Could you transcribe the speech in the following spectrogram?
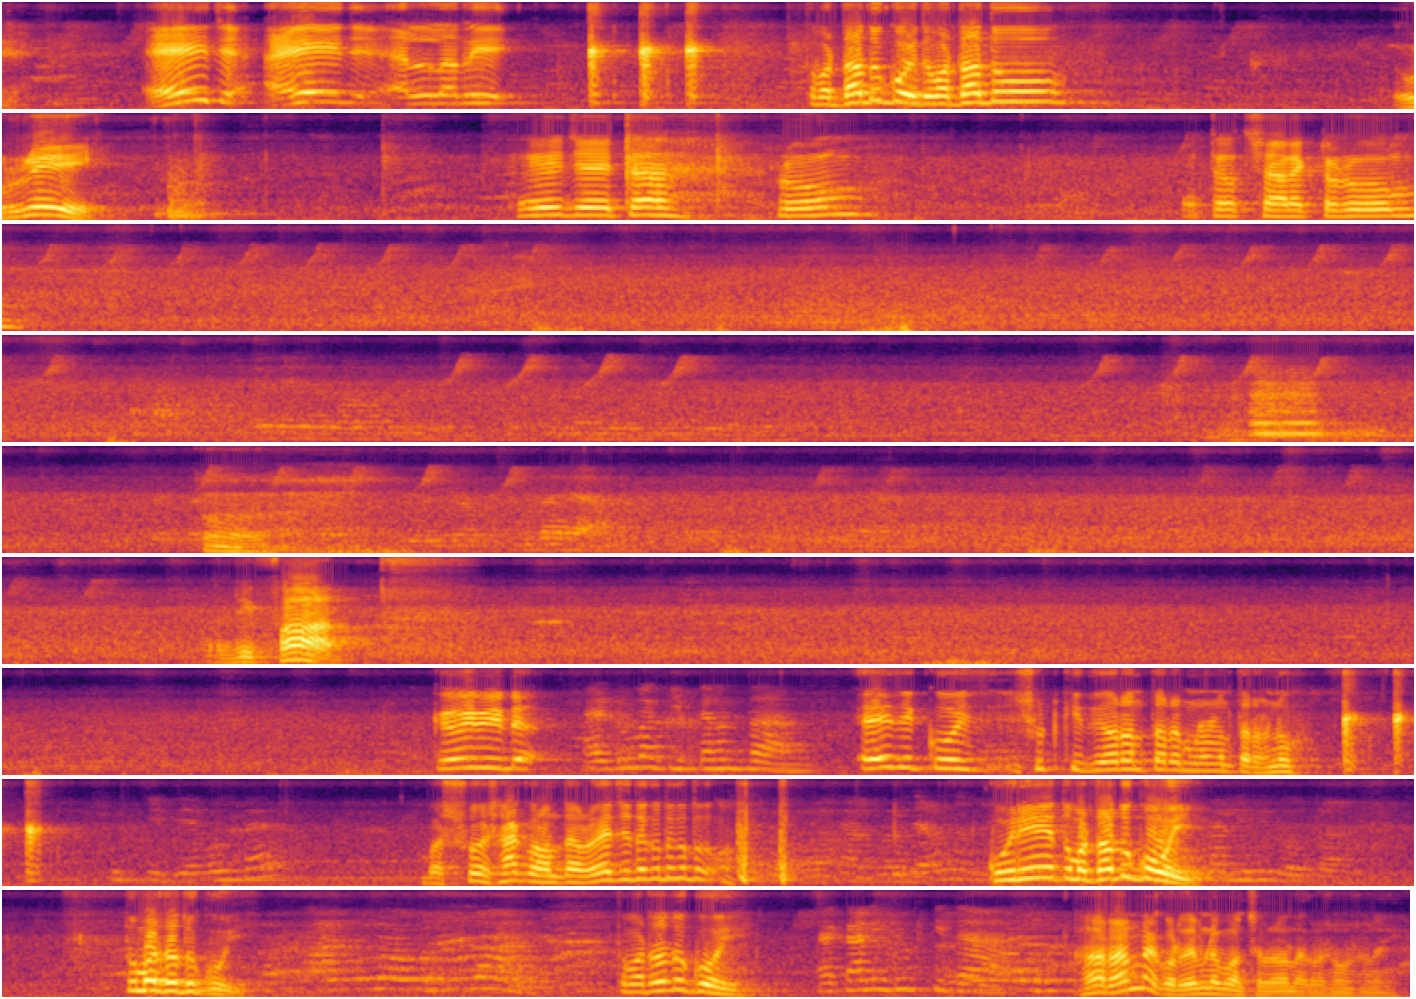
এই যে এই যে আল্লাহ রে। তোমার দাদু কই? তোমার দাদু? রে এই যে এটা রুম এটা হচ্ছে আর একটা রুম রিফাত কই রে না এডুবা কি তানতা এই যে কই শুটকি দিয়ে অরন্তর অনন্তর হনু। বা শো শাক অনন্তর এই যে দেখো দেখো। কই রে তোমার দাদু কই? তোমার দাদু কই? তোমার দাদু কই? হ্যাঁ রান্না করে এমনি বলছে রান্না করার সমস্যা নাই।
